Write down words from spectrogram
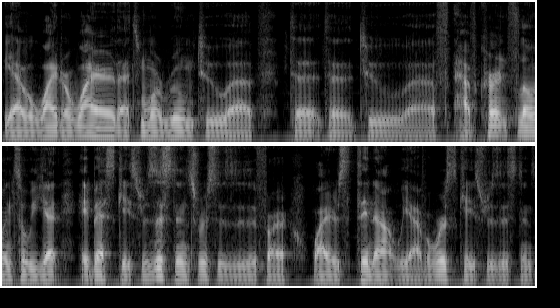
we have a wider wire that's more room to uh, to to, to uh, have current flow, and so we get a best case resistance versus if our wires thin out, we have a worst case resistance,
